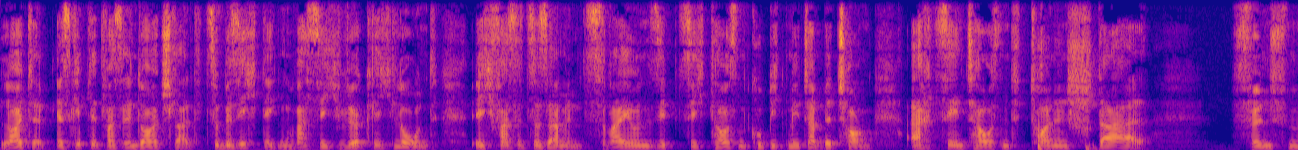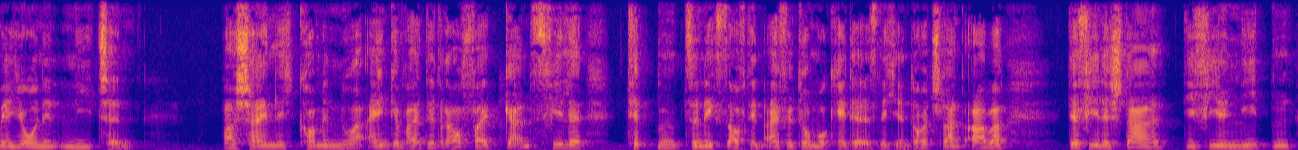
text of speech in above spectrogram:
Leute, es gibt etwas in Deutschland zu besichtigen, was sich wirklich lohnt. Ich fasse zusammen 72.000 Kubikmeter Beton, 18.000 Tonnen Stahl, 5 Millionen Nieten, Wahrscheinlich kommen nur Eingeweihte drauf, weil ganz viele tippen zunächst auf den Eiffelturm. Okay, der ist nicht in Deutschland, aber der viele Stahl, die vielen Nieten,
